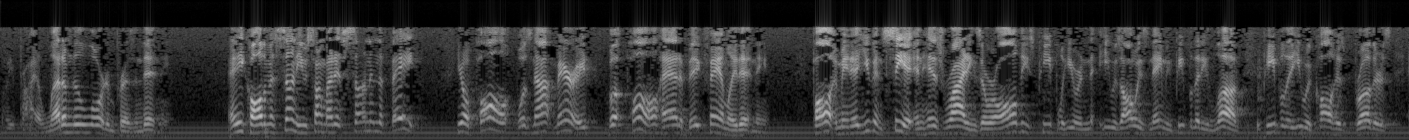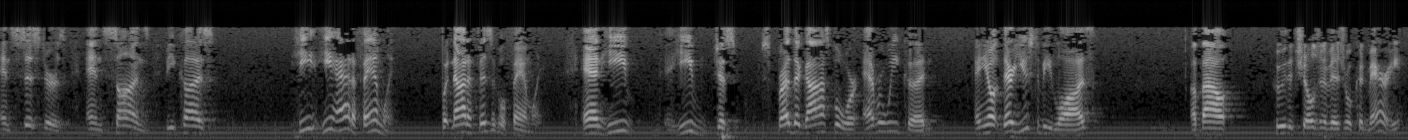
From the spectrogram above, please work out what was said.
Well, he probably led him to the Lord in prison, didn't he? And he called him his son. He was talking about his son in the faith. You know, Paul was not married, but Paul had a big family, didn't he? Paul, I mean, you can see it in his writings. There were all these people he, were, he was always naming, people that he loved, people that he would call his brothers and sisters and sons, because he, he had a family, but not a physical family. And he he just spread the gospel wherever we could. And you know, there used to be laws about who the children of Israel could marry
